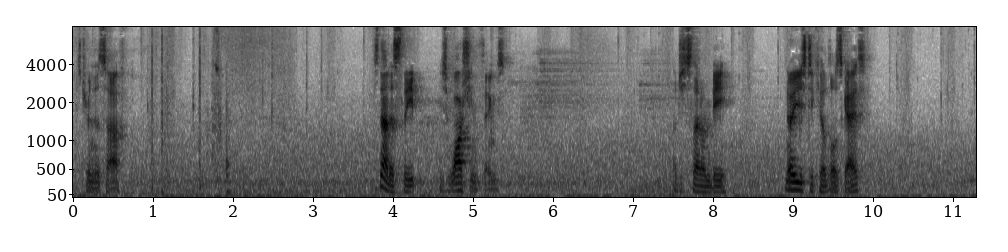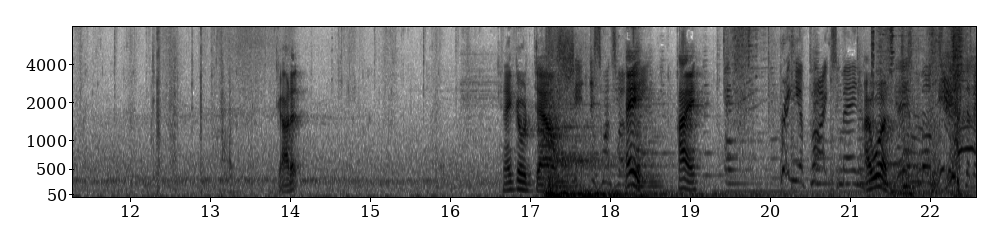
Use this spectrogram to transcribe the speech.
Let's turn this off. He's not asleep. He's washing things. I'll just let him be. No use to kill those guys. Got it. Can I go down? Shit, this one's for Hey! me. Hi. Bring your pikes, men. I would. There's monsters to be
